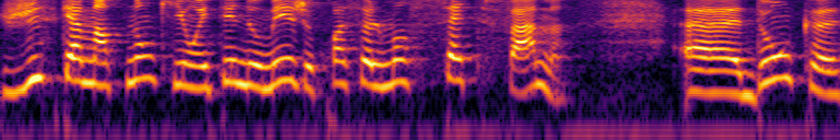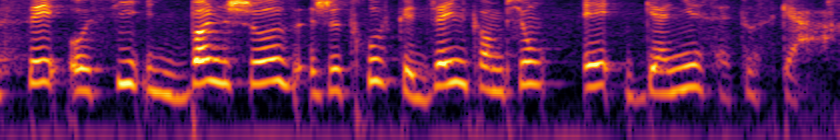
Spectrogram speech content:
jusqu'à maintenant qui ont été nommées, je crois seulement 7 femmes. Euh, donc euh, c'est aussi une bonne chose, je trouve que Jane Campion ait gagné cet Oscar.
